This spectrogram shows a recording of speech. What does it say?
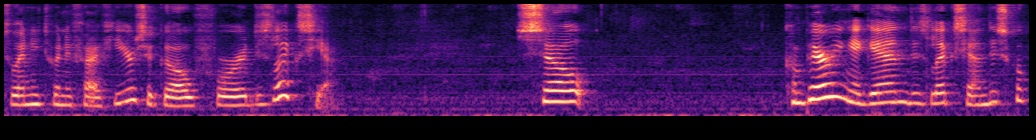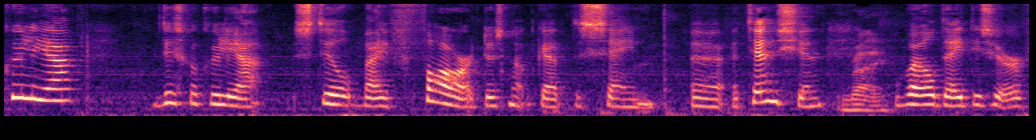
20, 25 years ago for dyslexia. So, comparing again dyslexia and dyscalculia, dyscalculia still by far does not get the same uh, attention. Right. Well, they deserve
